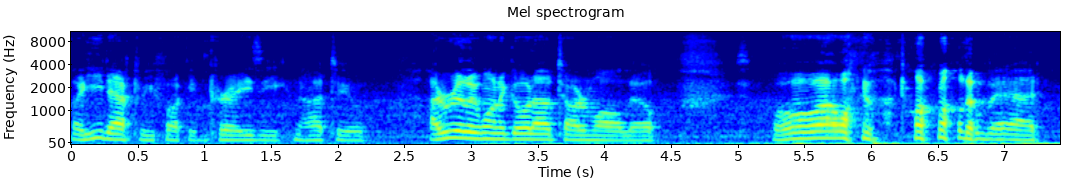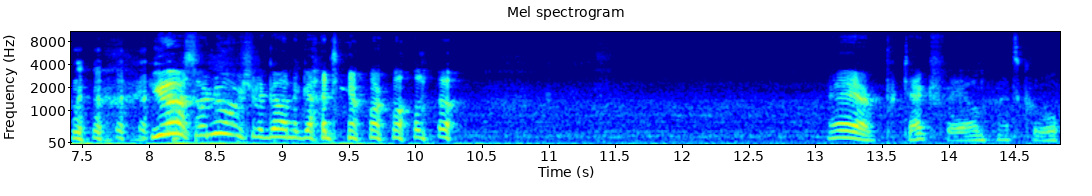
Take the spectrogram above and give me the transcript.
Like he'd have to be fucking crazy not to. I really want to go out to Armaldo. Oh, I want to go out to Armaldo bad. yes, I knew I should have gone to goddamn Armaldo. Hey, our protect failed. That's cool.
